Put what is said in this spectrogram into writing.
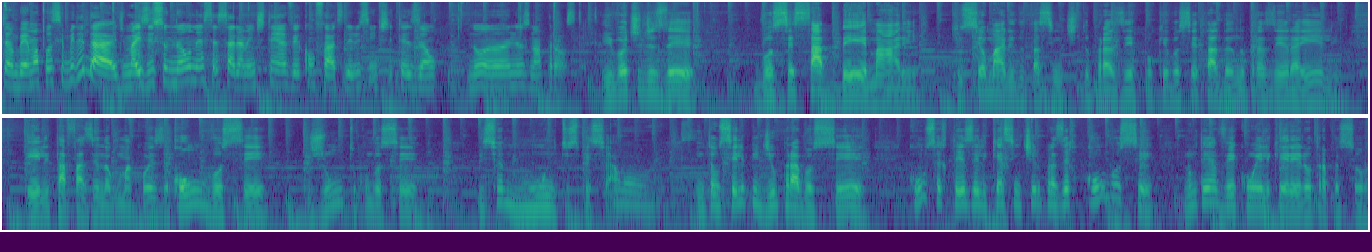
também é uma possibilidade. Mas isso não necessariamente tem a ver com o fato dele sentir tesão no ânus, na próstata. E vou te dizer, você saber, Mari, que o seu marido tá sentindo prazer porque você tá dando prazer a ele, ele tá fazendo alguma coisa com você, junto com você, isso é muito especial. Muito. Então, se ele pediu pra você, com certeza ele quer sentir o prazer com você. Não tem a ver com ele querer outra pessoa.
